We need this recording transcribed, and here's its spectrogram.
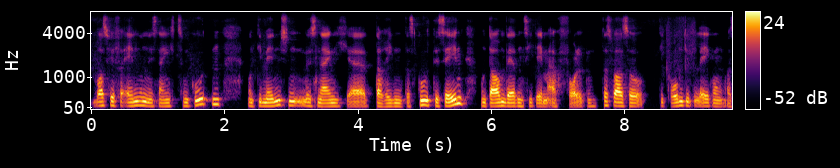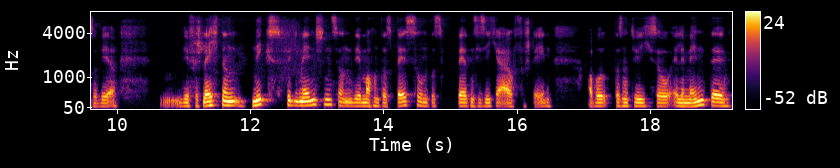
was wir verändern, ist eigentlich zum Guten und die Menschen müssen eigentlich äh, darin das Gute sehen und darum werden sie dem auch folgen. Das war so die Grundüberlegung. Also wir, wir verschlechtern nichts für die Menschen, sondern wir machen das besser und das werden sie sicher auch verstehen. Aber das natürlich so Elemente,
